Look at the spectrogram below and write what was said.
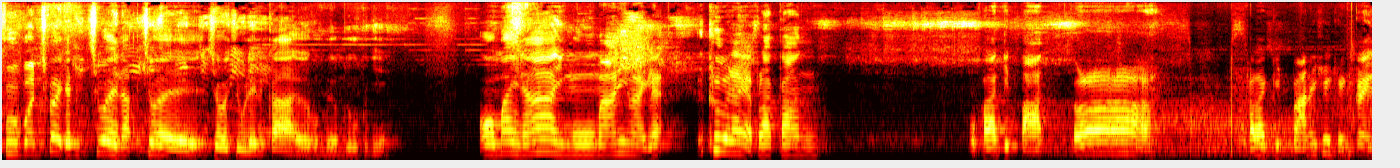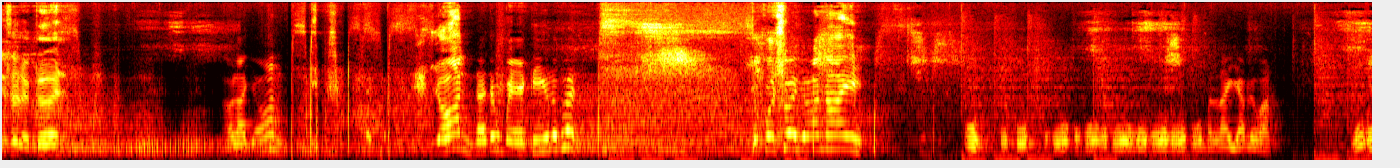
ฟูบอลช่วยกันช่วยนะช่วยช่วยคิวเลนฆ่าเออผมลืมดูเมื่อกี้โอ้ไม่นะงูมานี่มาอีกแล้ว คืออะไรอะปราการโอ้พลังกินปาดอ้าพลังกินปาดไม่ใช่แข็งแกร่งซะเหลือเกิน เอาละย้อน ย้อนนายต้องเบรกทีแล้วเพื่อน ทุกคนช่วยย้อนหน่อย โอ้โอ้โหโอ้โหโอ้โห โอ้โห โอ้โห โอ้โห โอ้โห มันไล่ยับเลยว่ะ โอ้โห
